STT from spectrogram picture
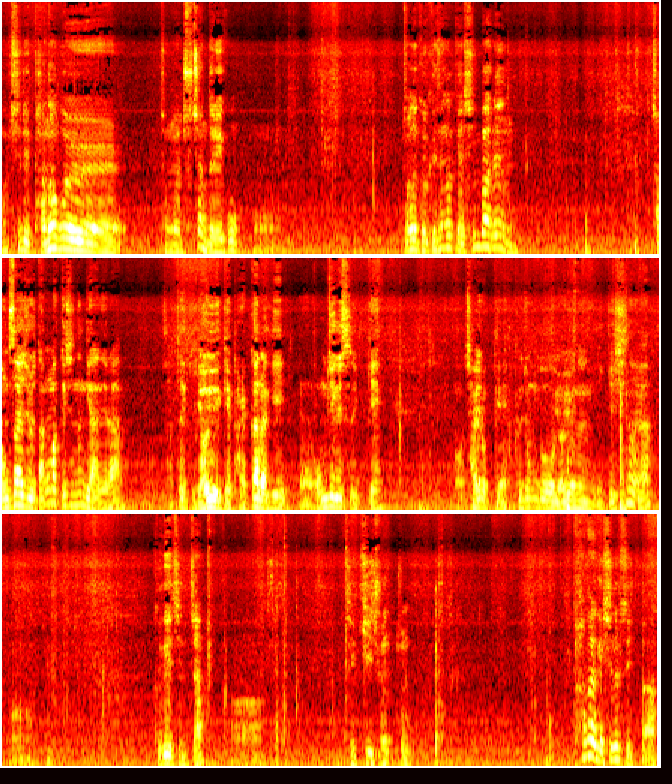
확실히 반업을 정말 추천드리고 어, 저는 그렇게 생각해요. 신발은 정 사이즈로 딱 맞게 신는 게 아니라 살짝 여유 있게 발가락이 어, 움직일 수 있게 어, 자유롭게 그 정도 여유는 있게 신어야 어, 그게 진짜 어, 제 기준 좀 편하게 신을 수 있다.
